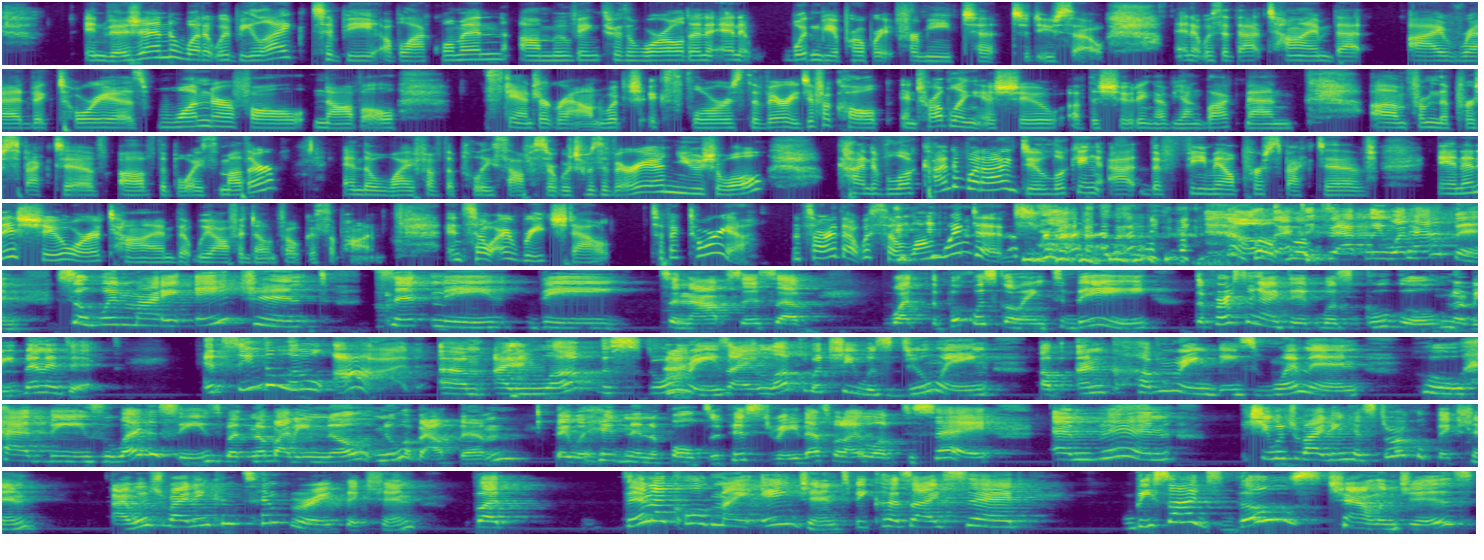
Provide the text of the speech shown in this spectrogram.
envision what it would be like to be a black woman um, moving through the world and, and it wouldn't be appropriate for me to, to do so and it was at that time that i read victoria's wonderful novel Stand Your Ground, which explores the very difficult and troubling issue of the shooting of young black men um, from the perspective of the boy's mother and the wife of the police officer, which was a very unusual kind of look, kind of what I do, looking at the female perspective in an issue or a time that we often don't focus upon. And so I reached out to Victoria. I'm sorry that was so long winded. no, that's exactly what happened. So when my agent sent me the synopsis of what the book was going to be, the first thing I did was Google Marie Benedict. It seemed a little odd. Um, I loved the stories. I loved what she was doing of uncovering these women who had these legacies, but nobody know, knew about them. They were hidden in the folds of history. That's what I love to say. And then she was writing historical fiction. I was writing contemporary fiction. But then I called my agent because I said, besides those challenges,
